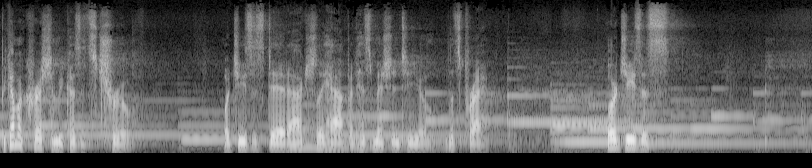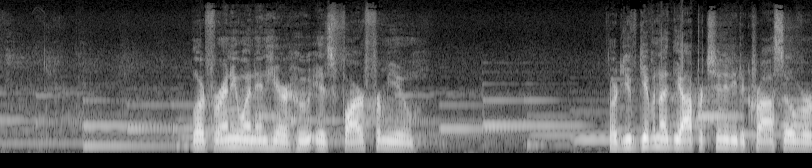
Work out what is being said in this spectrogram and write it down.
Become a Christian because it's true what Jesus did actually happened, his mission to you. Let's pray. Lord Jesus, Lord, for anyone in here who is far from you, Lord, you've given the opportunity to cross over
